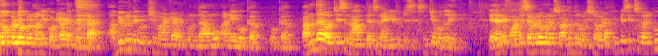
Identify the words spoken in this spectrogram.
లోపల లోపల మళ్ళీ కొట్లాడకుండా అభివృద్ధి గురించి మాట్లాడుకుందాము అనే ఒక ఒక పందా వచ్చేసి నాకు తెలిసి నైన్టీన్ ఫిఫ్టీ సిక్స్ నుంచే మొదలైంది. లేదంటే ఫార్టీ సెవెన్లో మనకు స్వాతంత్రం వచ్చినా కూడా ఫిఫ్టీ సిక్స్ వరకు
